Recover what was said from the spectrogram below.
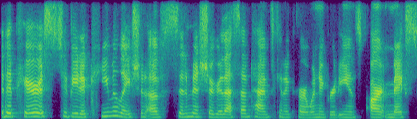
it appears to be an accumulation of cinnamon sugar that sometimes can occur when ingredients aren't mixed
